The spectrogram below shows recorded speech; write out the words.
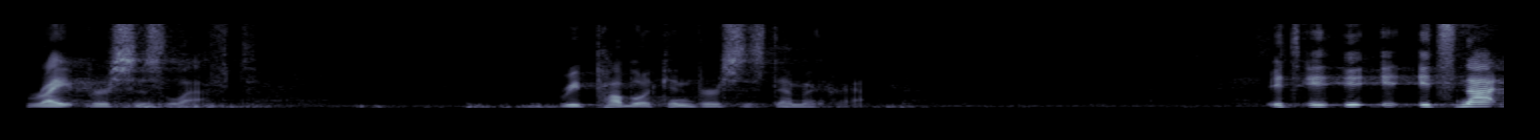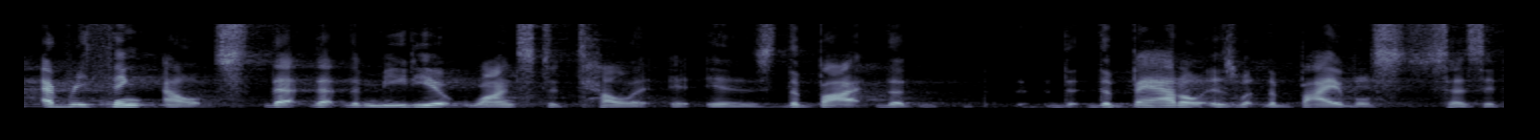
right versus left, Republican versus Democrat. It, it, it, it's not everything else that, that the media wants to tell it it is. The, the, the, the battle is what the Bible says it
